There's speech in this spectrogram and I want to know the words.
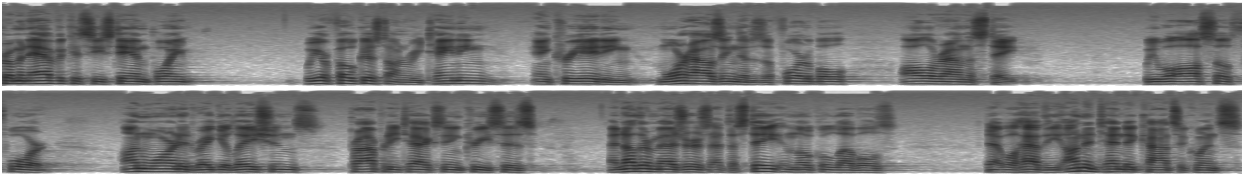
From an advocacy standpoint, we are focused on retaining and creating more housing that is affordable all around the state. We will also thwart unwarranted regulations, property tax increases, and other measures at the state and local levels that will have the unintended consequence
